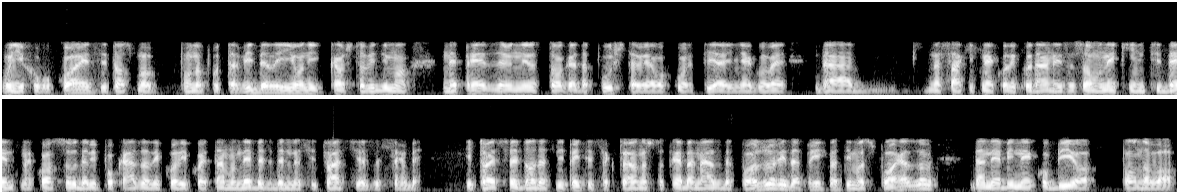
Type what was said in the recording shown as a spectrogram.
u njihovu korist i to smo puno puta videli i oni kao što vidimo ne prezaju ni od toga da puštaju evo Kurtija i njegove da na svakih nekoliko dana izazovu neki incident na Kosovu da bi pokazali koliko je tamo nebezbedna situacija za Srbe i to je sve dodatni pritisak. To je ono što treba nas da požuri, da prihvatimo sporazum, da ne bi neko bio ponovo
